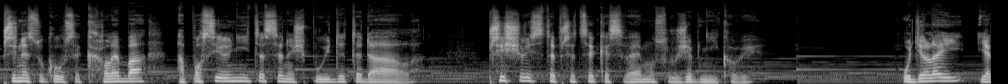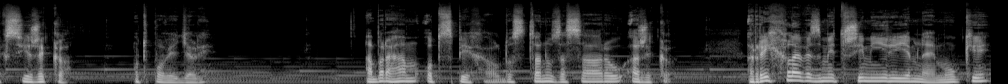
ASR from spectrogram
Přinesu kousek chleba a posilníte se, než půjdete dál. Přišli jste přece ke svému služebníkovi. Udělej, jak si řekl, odpověděli. Abraham odspěchal do stanu za Sárou a řekl, rychle vezmi tři míry jemné mouky,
